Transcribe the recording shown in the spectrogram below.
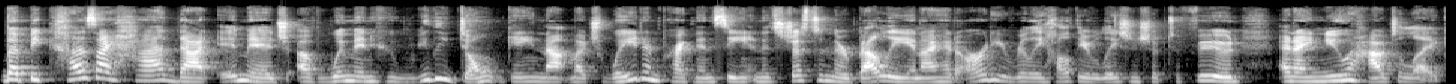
But because I had that image of women who really don't gain that much weight in pregnancy and it's just in their belly, and I had already a really healthy relationship to food, and I knew how to like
